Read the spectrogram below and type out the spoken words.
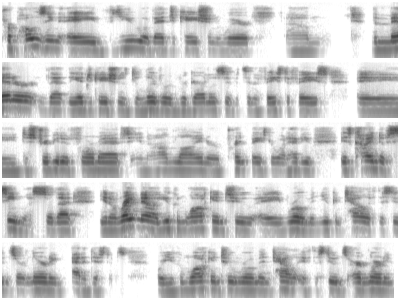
proposing a view of education where um, the manner that the education is delivered, regardless if it's in a face to face, a distributed format in online or print based or what have you is kind of seamless so that you know right now you can walk into a room and you can tell if the students are learning at a distance or you can walk into a room and tell if the students are learning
